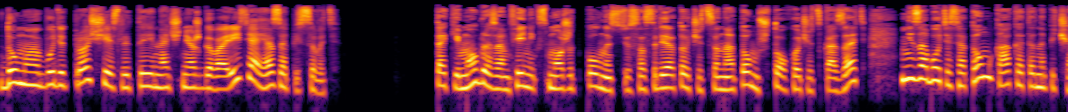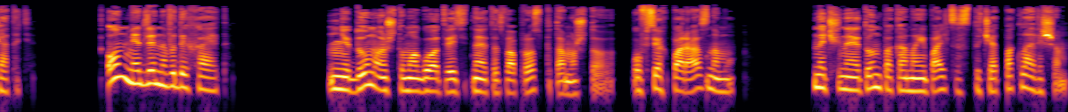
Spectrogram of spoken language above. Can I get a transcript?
Думаю, будет проще, если ты начнешь говорить, а я записывать. Таким образом, Феникс может полностью сосредоточиться на том, что хочет сказать, не заботясь о том, как это напечатать. Он медленно выдыхает. Не думаю, что могу ответить на этот вопрос, потому что у всех по-разному. Начинает он, пока мои пальцы стучат по клавишам.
